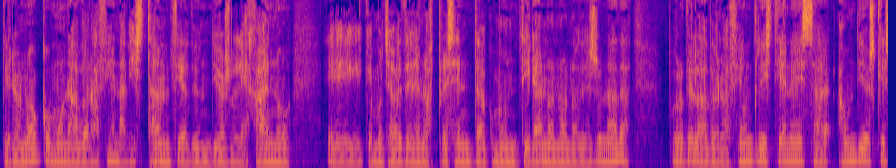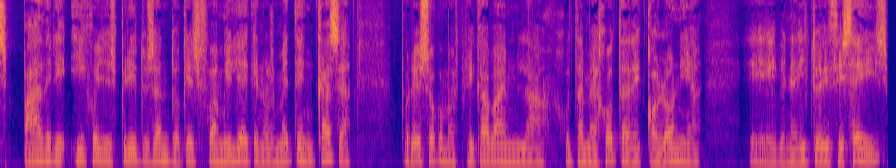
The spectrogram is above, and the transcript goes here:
pero no como una adoración a distancia de un Dios lejano, eh, que muchas veces se nos presenta como un tirano, no, no, de eso nada, porque la adoración cristiana es a, un Dios que es Padre, Hijo y Espíritu Santo, que es familia y que nos mete en casa. Por eso, como explicaba en la JMJ de Colonia, eh, Benedicto XVI,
